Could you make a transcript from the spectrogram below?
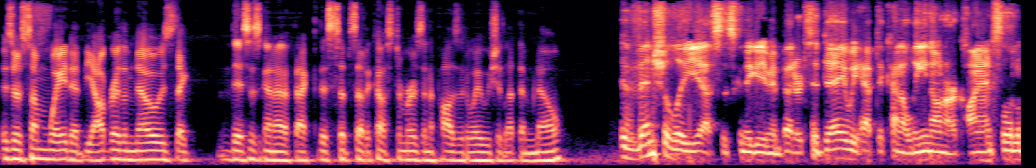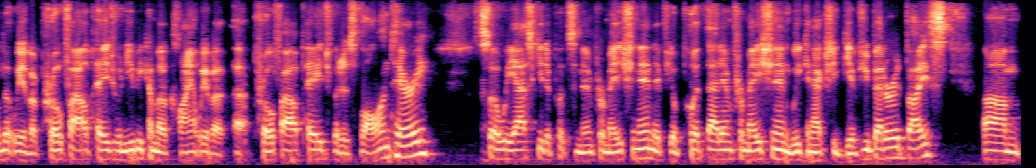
is there some way that the algorithm knows like this is going to affect this subset of customers in a positive way? We should let them know. eventually, yes, it's going to get even better. Today, we have to kind of lean on our clients a little bit. We have a profile page. When you become a client, we have a, a, profile page, but it's voluntary. So we ask you to put some information in. If you'll put that information in, we can actually give you better advice. Um,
